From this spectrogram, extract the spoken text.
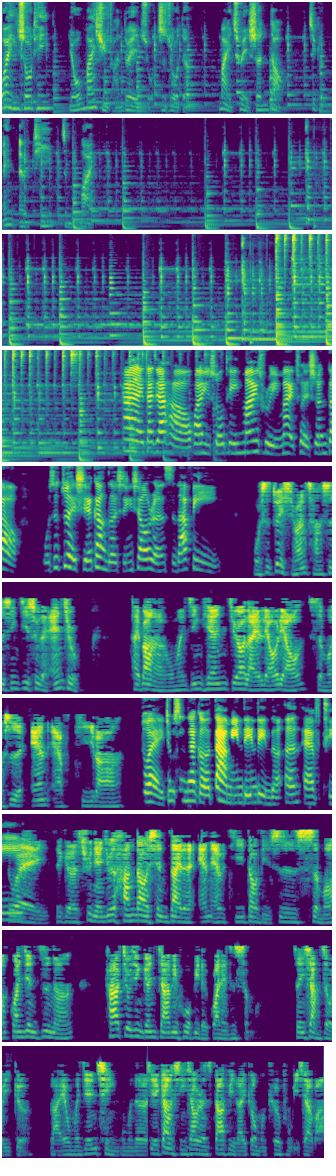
欢迎收听由麦曲团队所制作的《麦翠声道》这个 NFT 怎么卖？嗨，大家好，欢迎收听 My Tree 麦翠声道，我是最斜杠的行销人 Stuffy。我是最喜欢尝试新技术的 Andrew。太棒了，我们今天就要来聊聊什么是 NFT 啦。对，就是那个大名鼎鼎的 NFT。对，这个去年就是夯到现在的 NFT 到底是什么关键字呢？它究竟跟加密货币的关联是什么？真相只有一个。来，我们今天请我们的斜杠行销人 Stuffy 来跟我们科普一下吧。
